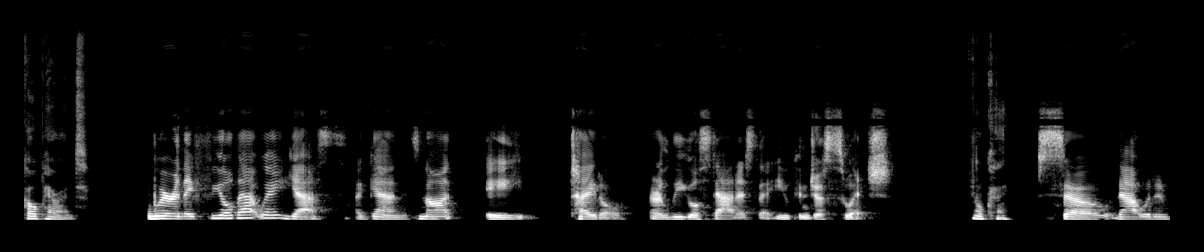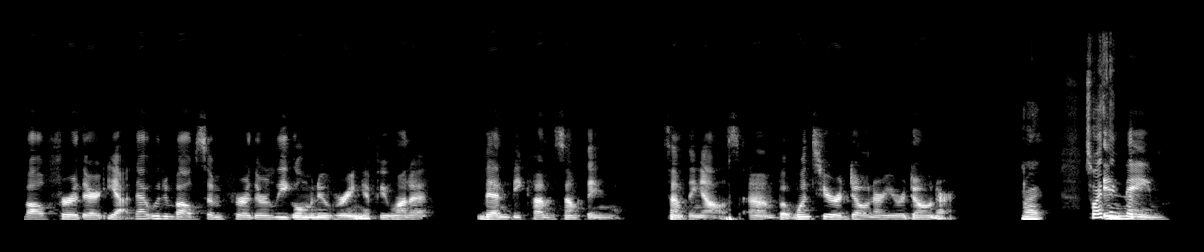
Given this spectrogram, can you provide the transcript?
co parent? Where they feel that way, yes. Again, it's not a title or legal status that you can just switch. Okay. So that would involve further, yeah, that would involve some further legal maneuvering if you want to then become something something else. Um, but once you're a donor, you're a donor. Right. So I think in name.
